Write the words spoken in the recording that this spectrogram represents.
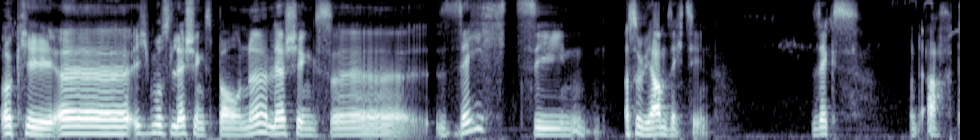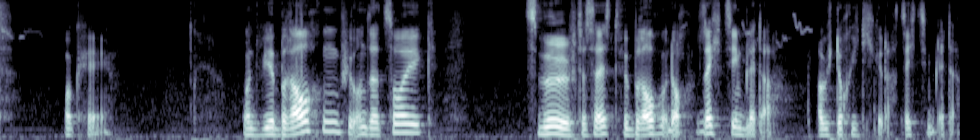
Okay, äh, ich muss Lashings bauen, ne? Lashings, äh, 16. Achso, wir haben 16. 6 und 8. Okay. Und wir brauchen für unser Zeug 12. Das heißt, wir brauchen doch 16 Blätter. Habe ich doch richtig gedacht. 16 Blätter.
